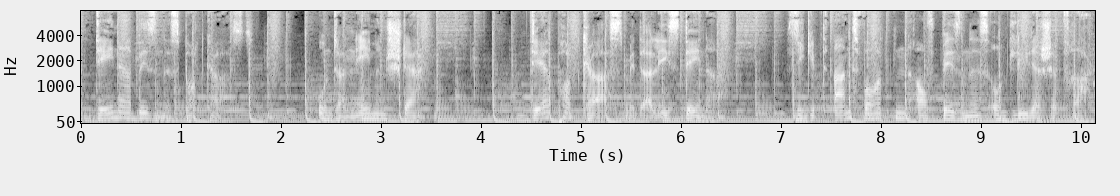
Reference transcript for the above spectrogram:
Dena Business Podcast. Unternehmen stärken. Der Podcast mit Alice Dena. Sie gibt Antworten auf Business- und Leadership-Fragen.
